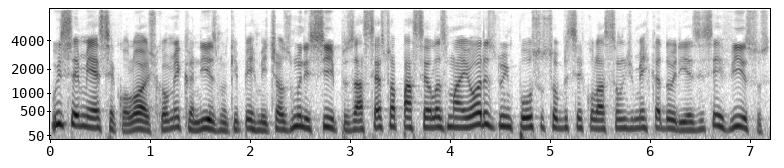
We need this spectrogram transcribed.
O ICMS ecológico é um mecanismo que permite aos municípios acesso a parcelas maiores do imposto sobre circulação de mercadorias e serviços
